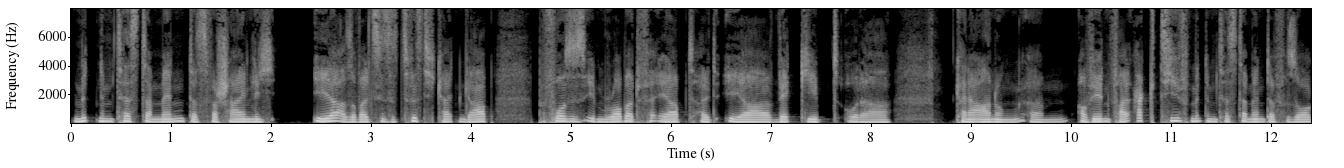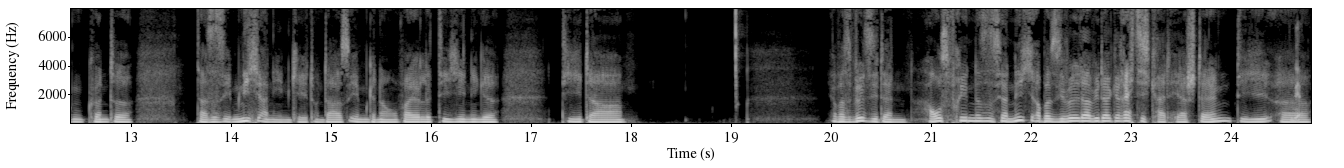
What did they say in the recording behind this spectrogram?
mit einem Testament, das wahrscheinlich eher, also weil es diese Zwistigkeiten gab, bevor sie es eben Robert vererbt, halt eher weggibt oder keine Ahnung, ähm, auf jeden Fall aktiv mit einem Testament dafür sorgen könnte, dass es eben nicht an ihn geht. Und da ist eben genau Violet diejenige, die da ja, was will sie denn? Hausfrieden ist es ja nicht, aber sie will da wieder Gerechtigkeit herstellen, die äh, ja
